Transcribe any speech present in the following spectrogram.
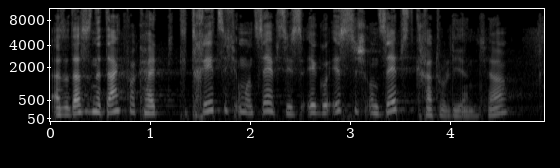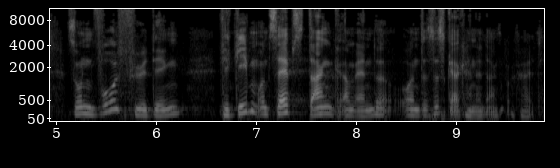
also das ist eine Dankbarkeit, die dreht sich um uns selbst, die ist egoistisch und selbstgratulierend. Ja? So ein Wohlfühlding, wir geben uns selbst Dank am Ende und es ist gar keine Dankbarkeit.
